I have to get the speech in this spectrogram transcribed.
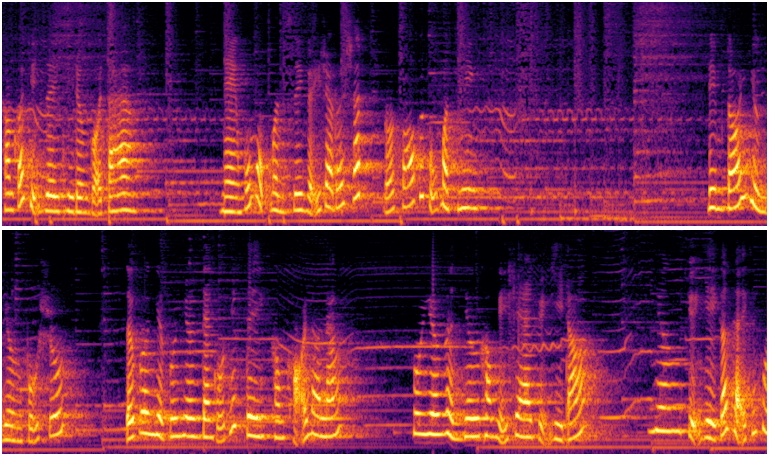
Không có chuyện gì thì đừng gọi ta. Nàng muốn một mình suy nghĩ ra đối sách đối phó với Vũ Mật Nhiên. Đêm tối dần dần phủ xuống, tử vương và phu nhân đang ngủ thiết đi không khỏi lo lắng. Phu nhân hình như không nghĩ ra chuyện gì đó, nhưng chuyện gì có thể khiến phu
